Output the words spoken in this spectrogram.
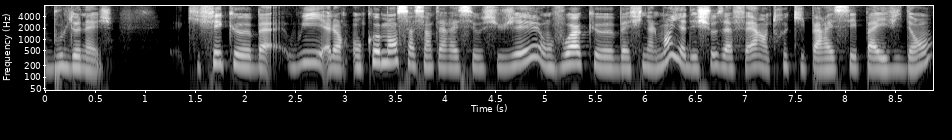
boule de neige qui fait que, bah, oui, alors on commence à s'intéresser au sujet, on voit que bah, finalement, il y a des choses à faire, un truc qui paraissait pas évident.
